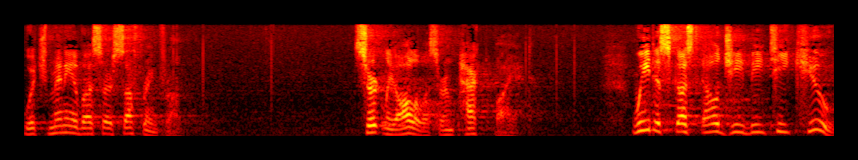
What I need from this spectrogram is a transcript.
which many of us are suffering from. Certainly, all of us are impacted by it. We discussed LGBTQ.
